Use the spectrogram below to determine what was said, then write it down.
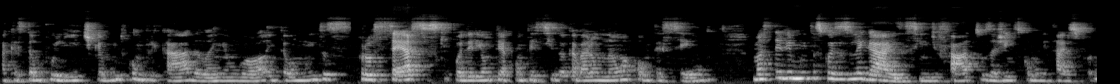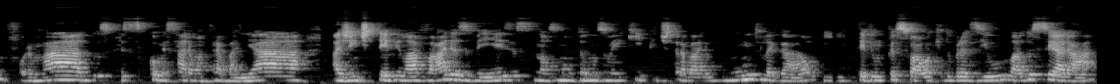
a questão política é muito complicada lá em Angola, então muitos processos que poderiam ter acontecido acabaram não acontecendo, mas teve muitas coisas legais, assim, de fato, os agentes comunitários foram formados, eles começaram a trabalhar, a gente teve lá várias vezes, nós montamos uma equipe de trabalho muito legal e teve um pessoal aqui do Brasil, lá do Ceará,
